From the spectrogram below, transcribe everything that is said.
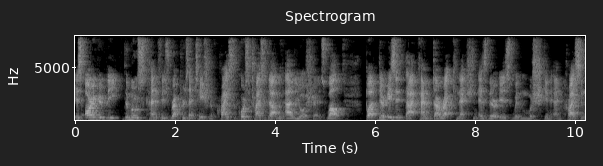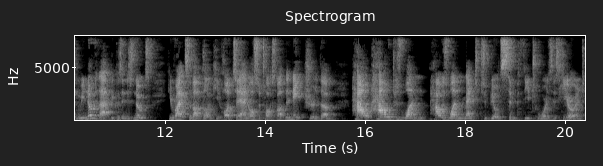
is arguably the most kind of his representation of Christ. Of course, he tries to do that with Alyosha as well, but there isn't that kind of direct connection as there is with Mushkin and Christ. And we know that because in his notes, he writes about Don Quixote and also talks about the nature, the how how does one how is one meant to build sympathy towards his hero and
